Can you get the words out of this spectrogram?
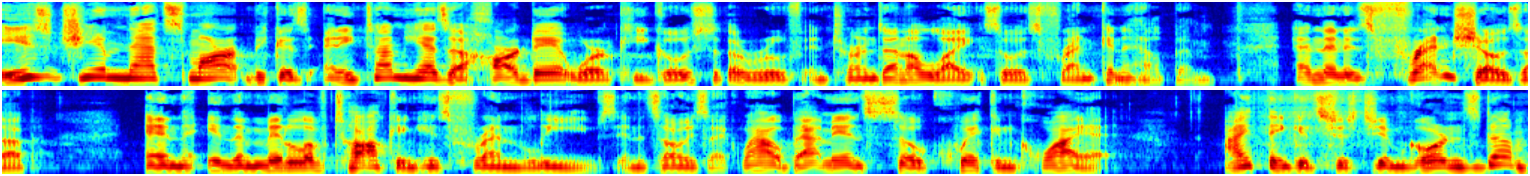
Is Jim that smart? Because anytime he has a hard day at work, he goes to the roof and turns on a light so his friend can help him. And then his friend shows up, and in the middle of talking, his friend leaves. And it's always like, wow, Batman's so quick and quiet. I think it's just Jim Gordon's dumb.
